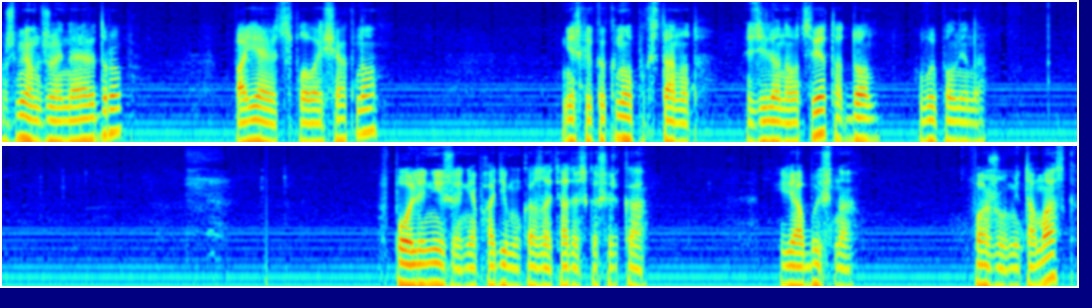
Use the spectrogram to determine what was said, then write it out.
Жмем Join Airdrop появится всплывающее окно. Несколько кнопок станут зеленого цвета. Done. Выполнено. В поле ниже необходимо указать адрес кошелька. Я обычно ввожу MetaMask.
